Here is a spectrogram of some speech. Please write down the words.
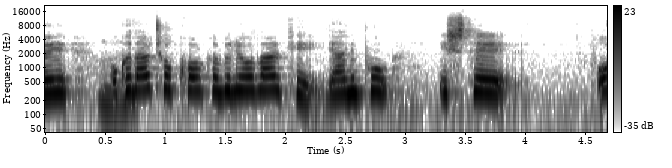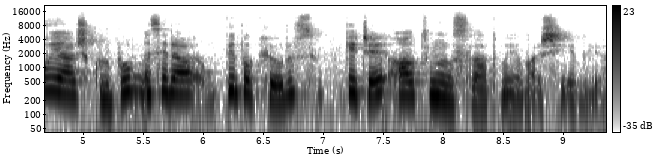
Ve o kadar çok korkabiliyorlar ki yani bu işte o yaş grubu mesela bir bakıyoruz gece altını ıslatmaya başlayabiliyor.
